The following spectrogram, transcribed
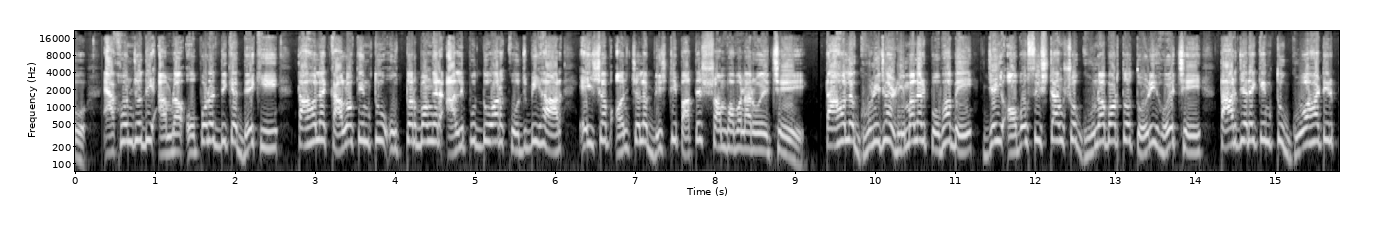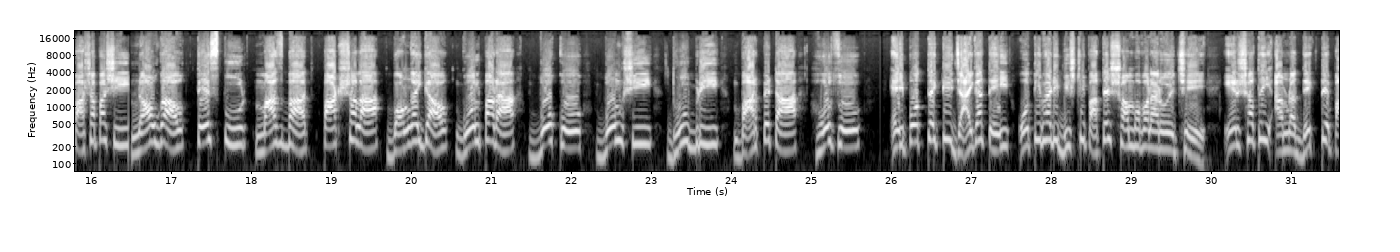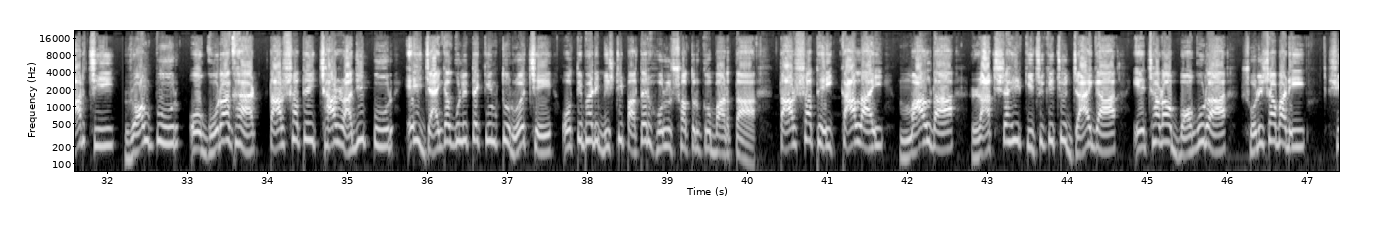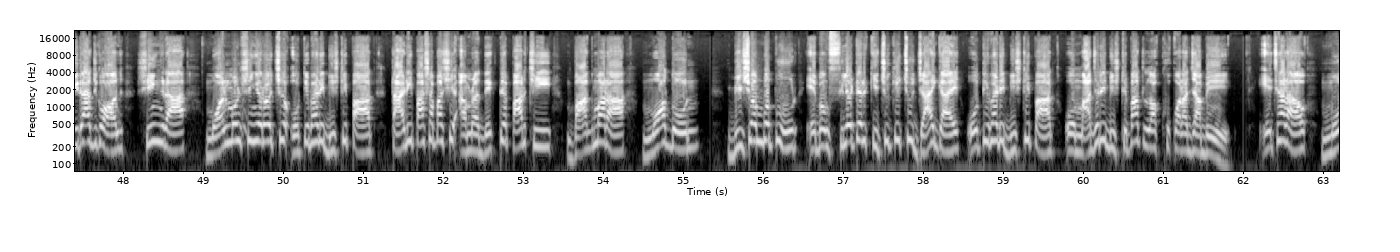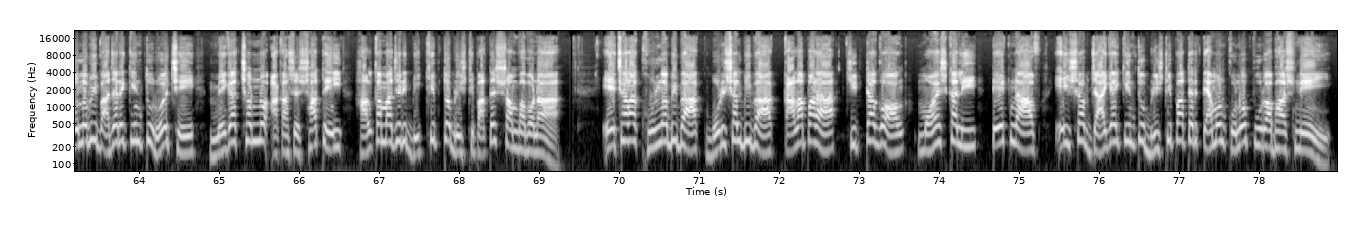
এখন যদি আমরা ওপরের দিকে দেখি, তাহলে কালো কিন্তু উত্তরবঙ্গের আলিপুরদুয়ার, কোচবিহার এইসব অঞ্চলে বৃষ্টিপাতের সম্ভাবনা রয়েছে। তাহলে ঘূর্ণিঝড় রিমালের প্রভাবে যেই অবশিষ্টাংশ ঘূর্ণাবর্ত তৈরি হয়েছে, তার জেরে কিন্তু গুয়াহাটির পাশাপাশি নওগাঁও, তেজপুর মাছবাদ পাঠশালা, বঙ্গাইগাঁও, গোলপাড়া, বোকো, বংশী, ধুবড়ি, বারপেটা, হোজো এই প্রত্যেকটি জায়গাতেই অতি ভারী বৃষ্টিপাতের সম্ভাবনা রয়েছে। এর সাথেই আমরা দেখতে পারছি রংপুর ও গোড়াঘাট, তার সাথেই ছাড় রাজীবপুর, এই জায়গাগুলিতে কিন্তু রয়েছে অতি ভারী বৃষ্টিপাতের হলুদ সতর্ক বার্তা তার সাথেই কালাই, মালদা, রাজশাহীর কিছু কিছু জায়গা, এছাড়াও বগুড়া, সরিষাবাড়ি, সিরাজগঞ্জ, সিংড়া, ময়মনসিংহে রয়েছে অতি ভারী বৃষ্টিপাত। তারই পাশাপাশি আমরা দেখতে পারছি বাগমারা, মদন বিশম্বপুর এবং সিলেটের কিছু কিছু জায়গায় অতি ভারী বৃষ্টিপাত ও মাঝারি বৃষ্টিপাত লক্ষ্য করা যাবে। এছাড়াও মৌলভী বাজারে কিন্তু রয়েছে মেঘাচ্ছন্ন আকাশের সাথেই হালকা মাঝারি বিক্ষিপ্ত বৃষ্টিপাতের সম্ভাবনা। এছাড়া খুলনা বিভাগ, বরিশাল বিভাগ, কালাপাড়া চিট্টাগং মহেশখালী, টেকনাফ এইসব জায়গায় কিন্তু বৃষ্টিপাতের তেমন কোনো পূর্বাভাস নেই।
